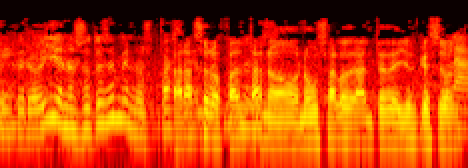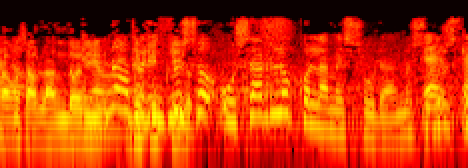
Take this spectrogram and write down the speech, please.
sí. Pero oye, nosotros también nos pasa. Ahora solo falta no, no usarlo delante de ellos, que estamos hablando. No, pero incluso usarlo con la mesura. Nosotros que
